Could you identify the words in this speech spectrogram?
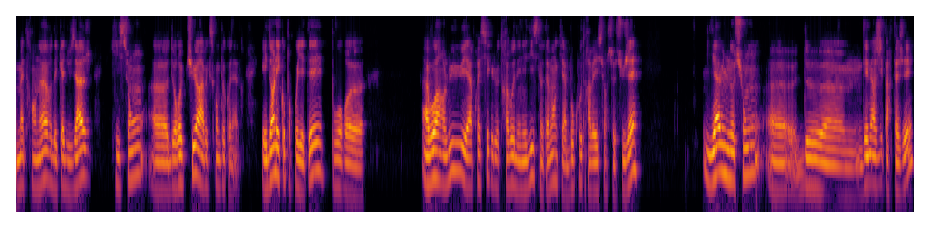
mettre en œuvre des cas d'usage qui sont de rupture avec ce qu'on peut connaître. Et dans les copropriétés, pour avoir lu et apprécié quelques travaux d'Enedis, notamment qui a beaucoup travaillé sur ce sujet, il y a une notion euh, euh, d'énergie partagée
